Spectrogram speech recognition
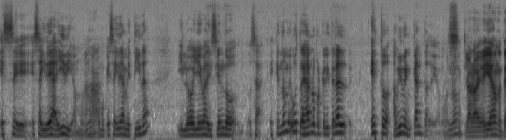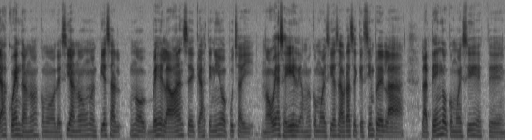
ese, esa idea ahí, digamos, ¿no? Como que esa idea metida y luego ya ibas diciendo, o sea, es que no me gusta dejarlo porque literal esto a mí me encanta, digamos, ¿no? Sí, claro, ahí es donde te das cuenta, ¿no? Como decía, ¿no? Uno empieza, uno ves el avance que has tenido, pucha, y no voy a seguir, digamos, como decía esa frase que siempre la, la tengo, como decir, este,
